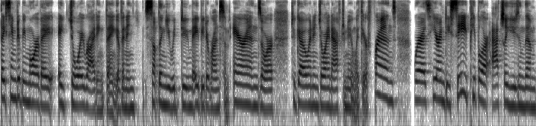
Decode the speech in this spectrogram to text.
they seem to be more of a, a joyriding thing of an something you would do maybe to run some errands or to go and enjoy an afternoon with your friends. Whereas here in DC, people are actually using them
